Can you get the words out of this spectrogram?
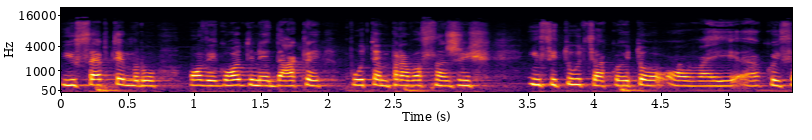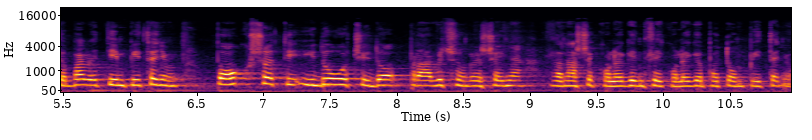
i u septembru ove godine, dakle, putem pravosnažnih institucija koji, to, ovaj, koji se bave tim pitanjem, pokušati i doći do pravičnog rešenja za naše koleginice i kolege po tom pitanju.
